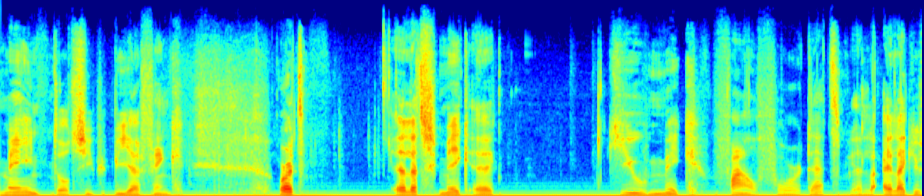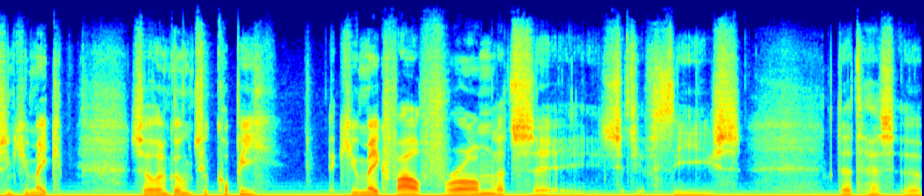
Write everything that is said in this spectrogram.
main.cpp I think. Alright uh, let's make a qmake file for that. I, li I like using qmake. So I'm going to copy a qmake file from let's say City of Thieves that has a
